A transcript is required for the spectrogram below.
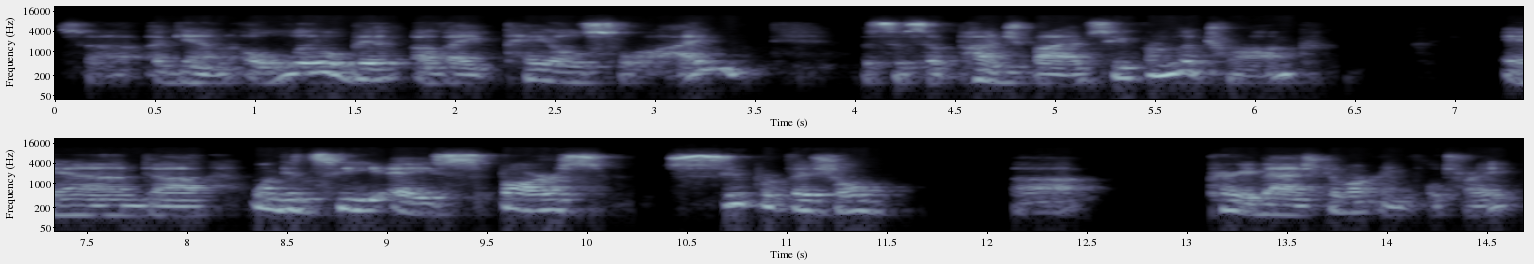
so again, a little bit of a pale slide. This is a punch biopsy from the trunk. And uh, one can see a sparse superficial uh, perivascular infiltrate,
